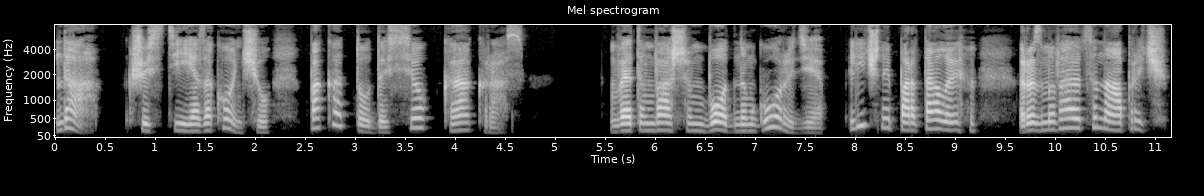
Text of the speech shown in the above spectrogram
«Да, к шести я закончу, пока то да сё как раз. В этом вашем бодном городе личные порталы размываются напрочь,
